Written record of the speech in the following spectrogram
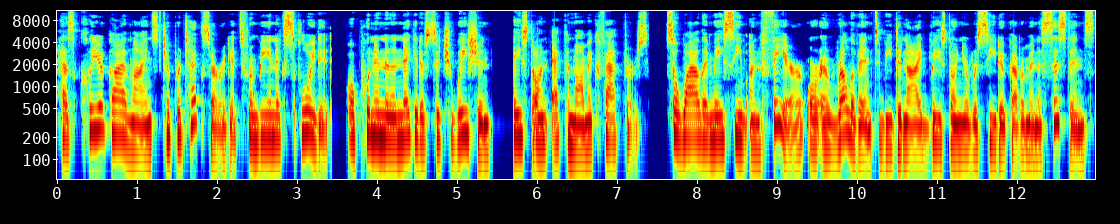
has clear guidelines to protect surrogates from being exploited or put in a negative situation based on economic factors. So while it may seem unfair or irrelevant to be denied based on your receipt of government assistance,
